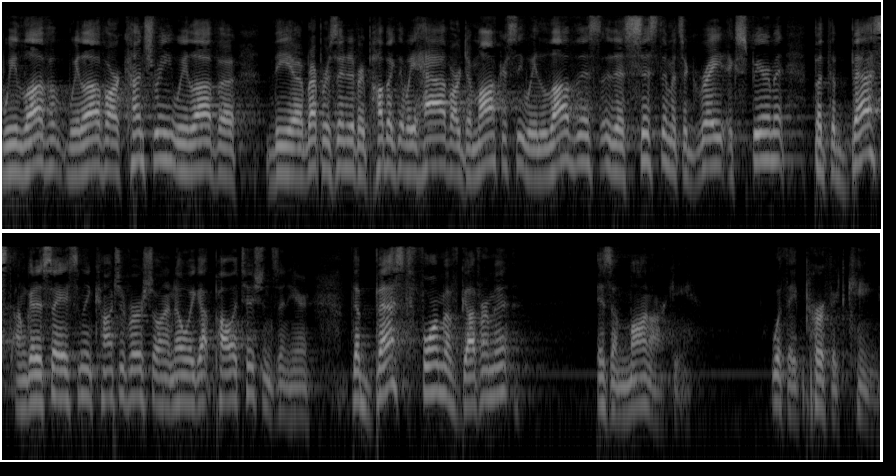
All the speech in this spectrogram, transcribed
we love we love our country. We love uh, the uh, representative republic that we have, our democracy. We love this this system. It's a great experiment. But the best, I'm going to say something controversial, and I know we got politicians in here. The best form of government is a monarchy with a perfect king.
